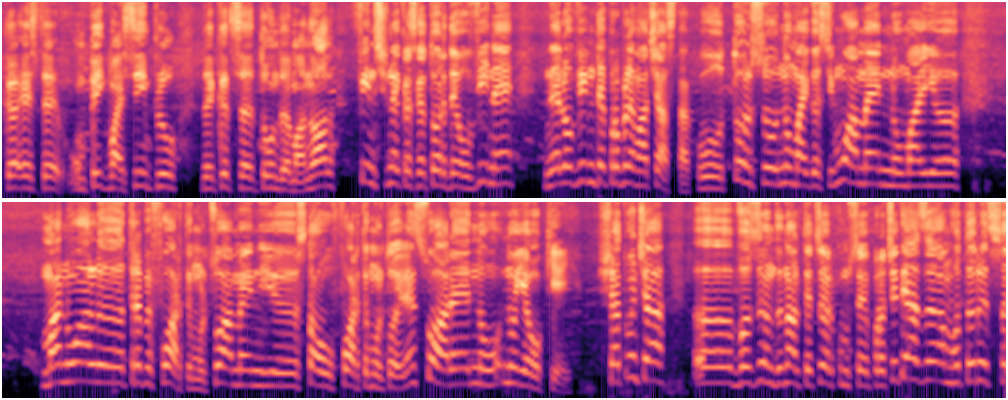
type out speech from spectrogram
că este un pic mai simplu decât să tundă manual. Fiind și noi crescători de ovine, ne lovim de problema aceasta. Cu tunsul nu mai găsim oameni, nu mai... Uh, manual uh, trebuie foarte mulți oameni, uh, stau foarte mult oile în soare, nu, nu e ok. Și atunci, văzând în alte țări cum se procedează, am hotărât să,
